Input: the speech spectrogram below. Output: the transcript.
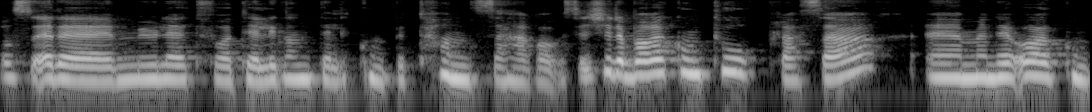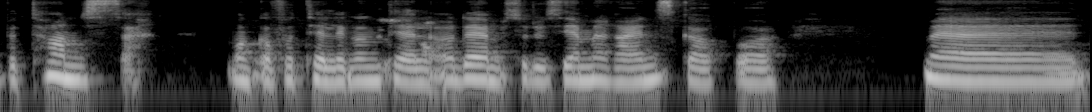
og, så er det mulighet for tilgang til kompetanse her òg. Så ikke det bare kontorplasser, eh, men det er òg kompetanse man kan få tilgang til. Og det som du sier med regnskap og med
